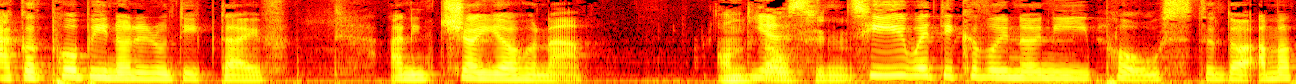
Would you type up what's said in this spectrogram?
Ac oedd pob un o'n nhw'n deep dive. A ni'n joio hwnna. Ond yes, ti'n... ti wedi cyflwyno ni post, yndo? A mae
